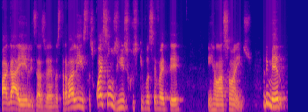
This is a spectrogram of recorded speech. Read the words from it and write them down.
pagar eles as verbas trabalhistas, quais são os riscos que você vai ter em relação a isso? Primeiro,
